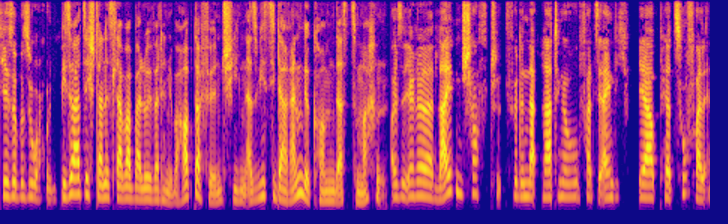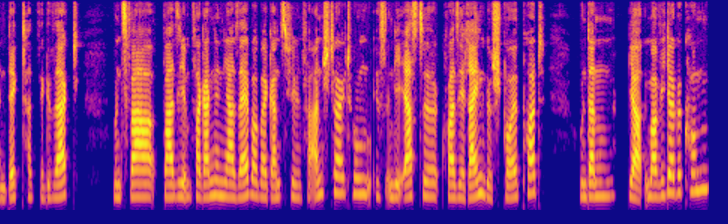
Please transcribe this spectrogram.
diese besuchen. Wieso hat sich Stanislava Balova denn überhaupt dafür entschieden? Also wie ist sie da rangekommen, das zu machen? Also ihre Leidenschaft für den Ratinger Hof hat sie eigentlich eher per Zufall entdeckt, hat sie gesagt. Und zwar war sie im vergangenen Jahr selber bei ganz vielen Veranstaltungen, ist in die erste quasi reingestolpert und dann ja immer wieder gekommen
